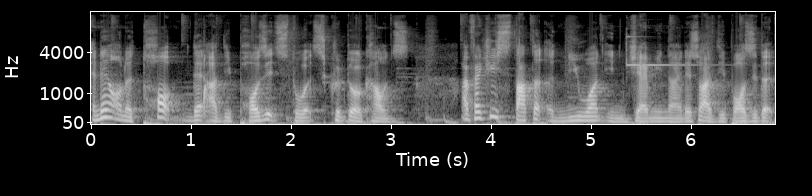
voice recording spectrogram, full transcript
And then on the top, there are deposits towards crypto accounts. I've actually started a new one in Gemini, that's why I've deposited,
